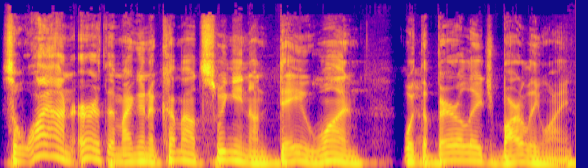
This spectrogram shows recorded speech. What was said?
So why on earth am I going to come out swinging on day one with the barrel aged barley wine,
